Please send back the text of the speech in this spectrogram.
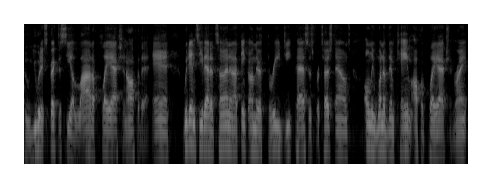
to, you would expect to see a lot of play action off of that. And we didn't see that a ton. And I think on their three deep passes for touchdowns, only one of them came off of play action, right?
